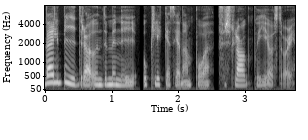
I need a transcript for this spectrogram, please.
välj bidra under meny och klicka sedan på förslag på Geostory.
